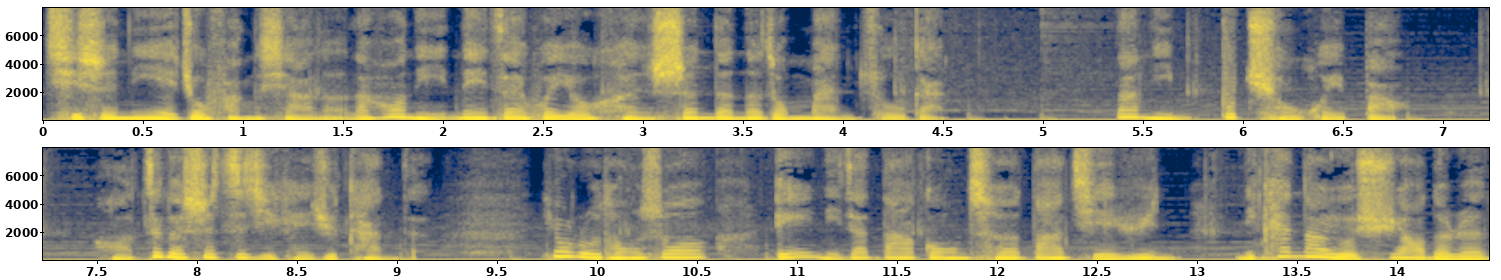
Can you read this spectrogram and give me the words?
其实你也就放下了，然后你内在会有很深的那种满足感，那你不求回报，好，这个是自己可以去看的。又如同说，诶，你在搭公车、搭捷运，你看到有需要的人，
